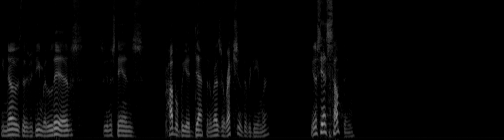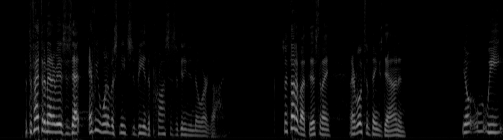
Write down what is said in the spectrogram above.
He knows that his Redeemer lives, so he understands probably a death and resurrection of the Redeemer. He understands something. But the fact of the matter is, is that every one of us needs to be in the process of getting to know our God. So I thought about this and I, and I wrote some things down. And, you know, we,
